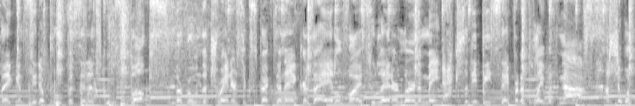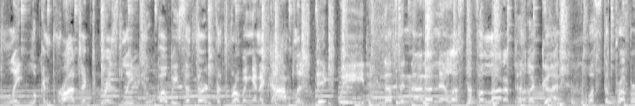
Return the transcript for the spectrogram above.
The clue is in his vacancy, the proof is in its goosebumps. Maroon the traders expecting anchors of Edelweiss, who later learn it may actually be safer to play with knives. I show up late looking Project Grizzly, two bowies, a third for throwing an accomplished dickweed. Nothing out of nail, I stuff a lot of pill to gut. What's the proper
